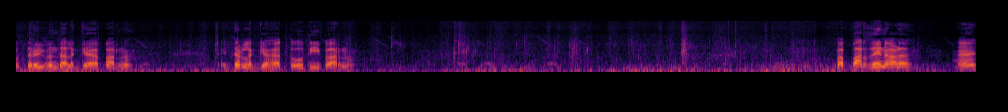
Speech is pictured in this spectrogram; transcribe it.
ਉਧਰ ਵੀ ਬੰਦਾ ਲੱਗਿਆ ਹੋਇਆ ਭਰਨ। ਇੱਧਰ ਲੱਗਿਆ ਹੋਇਆ ਤੋਤੀ ਭਰਨ। ਬਾ ਭਰਦੇ ਨਾਲ ਹੈ?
